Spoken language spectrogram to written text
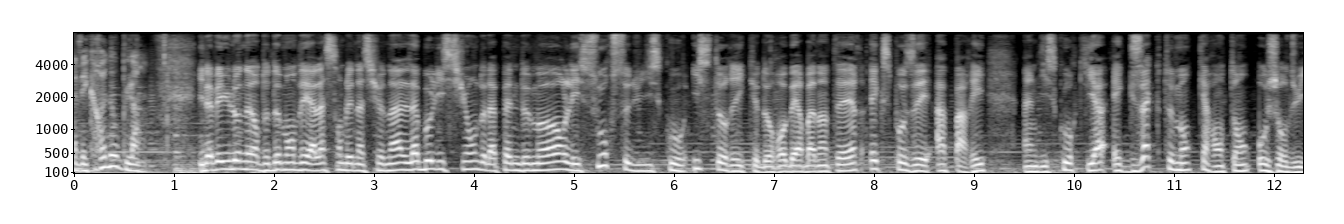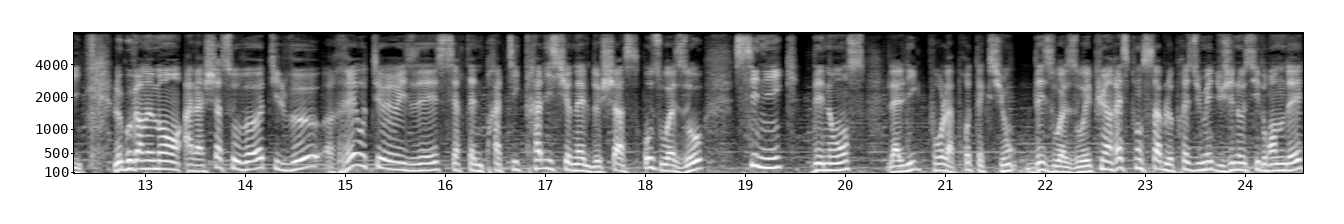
avec Renaud Blanc. Il avait eu l'honneur de demander à l'Assemblée nationale l'abolition de la peine de mort, les sources du discours historique de Robert Badinter exposé à Paris, un discours qui a exactement 40 ans aujourd'hui. Le gouvernement a la chasse au vote, il veut réautoriser certaines pratiques traditionnelles de chasse aux oiseaux. Cynique dénonce la Ligue pour la protection des oiseaux. Et puis un responsable présumé du génocide rwandais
